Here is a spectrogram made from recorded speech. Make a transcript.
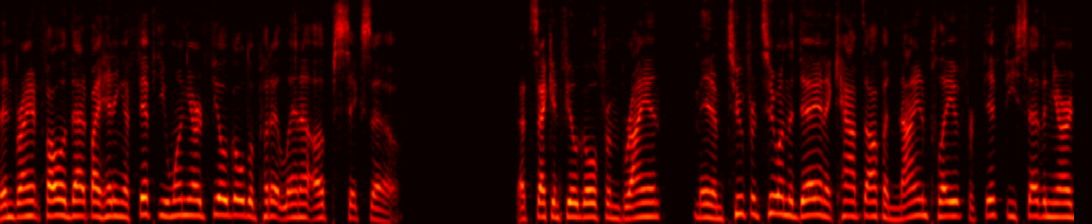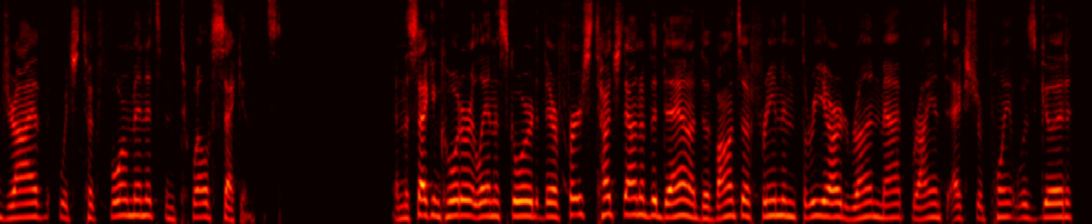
Then Bryant followed that by hitting a 51-yard field goal to put Atlanta up 6-0. That second field goal from Bryant made him 2 for 2 on the day and it capped off a 9 play for 57 yard drive which took 4 minutes and 12 seconds. In the second quarter, Atlanta scored their first touchdown of the day on a Devonta Freeman 3-yard run. Matt Bryant's extra point was good.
